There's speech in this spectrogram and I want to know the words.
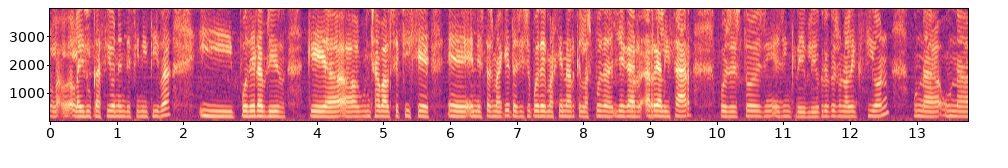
la, la, educación en definitiva y poder abrir que algún chaval se fije eh, en estas maquetas y se pueda imaginar que las pueda llegar a realizar, pues esto es, es increíble. Yo creo que es una lección, una, una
